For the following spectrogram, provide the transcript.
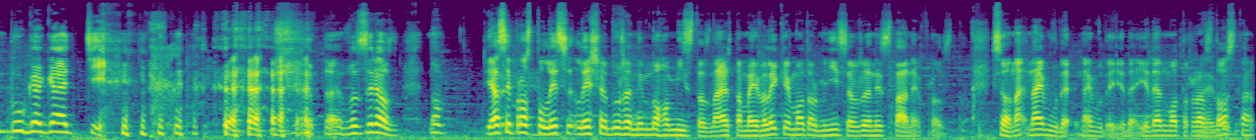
Бугагатті. Так, Бо серйозно. Ну, я си просто лише, лише дуже немного міста, знаєш, там мій великий мотор мені ся вже не стане просто. Все, най, най буде, най буде. Єде- Єден мотор раз доста.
